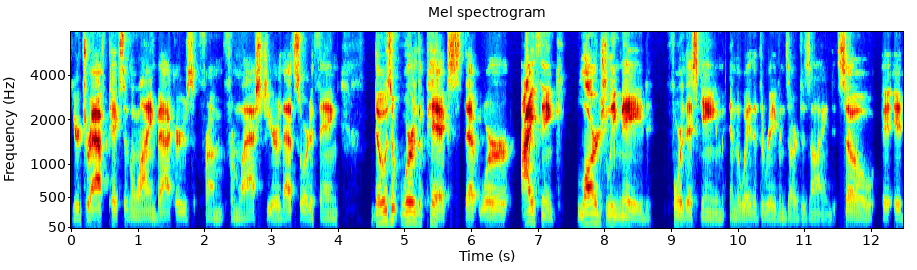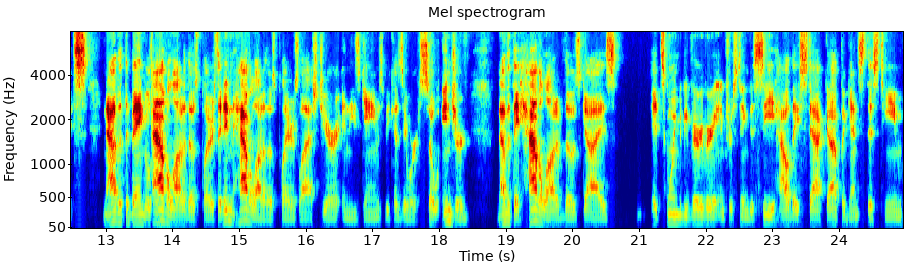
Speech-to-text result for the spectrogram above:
your draft picks of the linebackers from from last year, that sort of thing. Those were the picks that were, I think, largely made for this game and the way that the Ravens are designed. So it's now that the Bengals have a lot of those players, they didn't have a lot of those players last year in these games because they were so injured. Now that they have a lot of those guys, it's going to be very, very interesting to see how they stack up against this team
